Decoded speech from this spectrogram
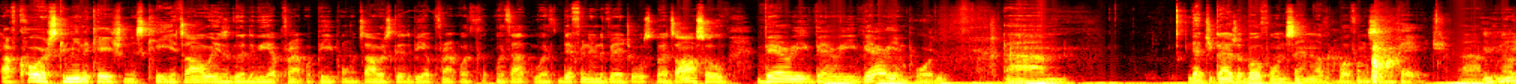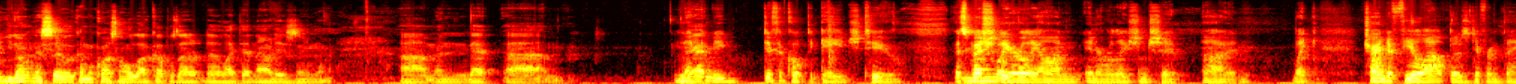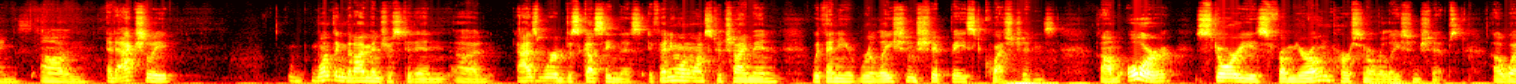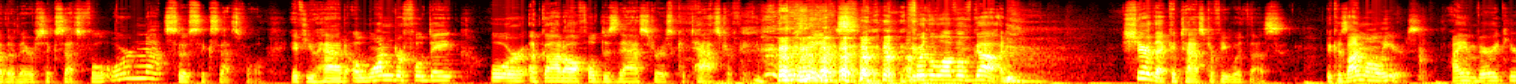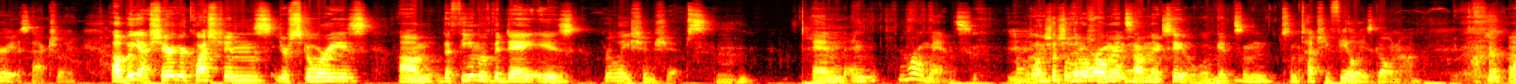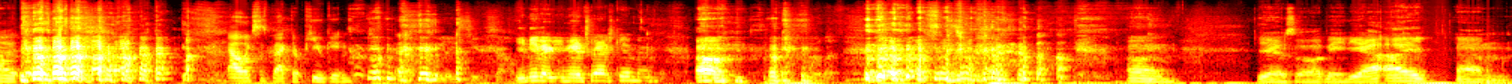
of course, communication is key. It's always good to be upfront with people. It's always good to be upfront with with with different individuals. But it's also very, very, very important um, that you guys are both on the same level, both on the same page. Um, mm-hmm. You know, mm-hmm. you don't necessarily come across a whole lot of couples that are, that are like that nowadays anymore, um, and that um, and that, that, can be difficult to gauge too, especially mm-hmm. early on in a relationship. Uh, like trying to feel out those different things. Um, and actually, one thing that I'm interested in, uh, as we're discussing this, if anyone wants to chime in with any relationship based questions um, or stories from your own personal relationships, uh, whether they're successful or not so successful, if you had a wonderful date or a god awful disastrous catastrophe, please, for the love of God, share that catastrophe with us because I'm all ears. I am very curious, actually. Uh, but yeah, share your questions, your stories. Um, the theme of the day is relationships mm-hmm. and and romance. I'll, I'll put the little romance, romance, on there too. We'll get some some touchy feelies going on. Uh, Alex is back there puking. you need a you need a trash can, man. Um, um yeah, so I mean, yeah, I um,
